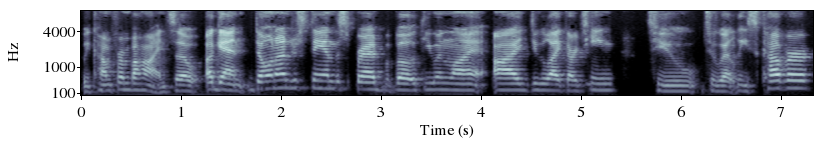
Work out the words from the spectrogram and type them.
We come from behind. So again, don't understand the spread, but both you and I, I do like our team to to at least cover.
